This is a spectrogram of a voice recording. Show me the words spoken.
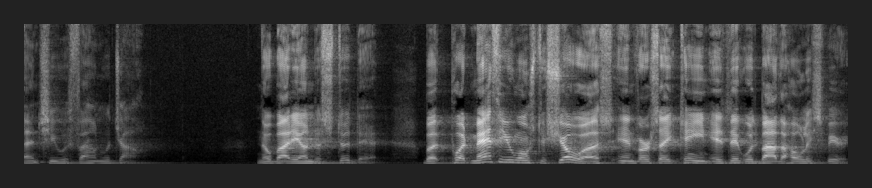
And she was found with child. Nobody understood that. But what Matthew wants to show us in verse 18 is it was by the Holy Spirit.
